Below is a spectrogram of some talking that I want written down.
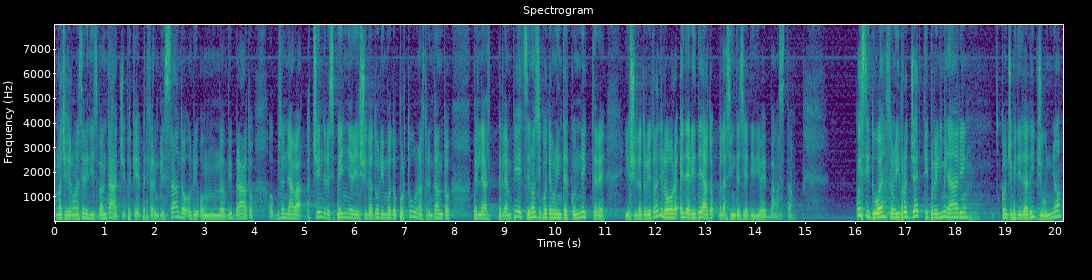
Ma c'era una serie di svantaggi perché per fare un glissando o un vibrato bisognava accendere e spegnere gli oscillatori in modo opportuno, altrettanto per le, per le ampiezze, non si potevano interconnettere gli oscillatori tra di loro ed era ideato per la sintesi additiva e basta. Questi due sono i progetti preliminari concepiti da Di Giugno,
